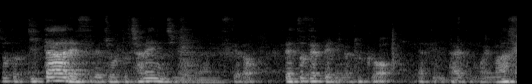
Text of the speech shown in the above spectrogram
ちょっとギターレスでちょっとチャレンジなんですけどレッド・ゼッペリンの曲をやってみたいと思います。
